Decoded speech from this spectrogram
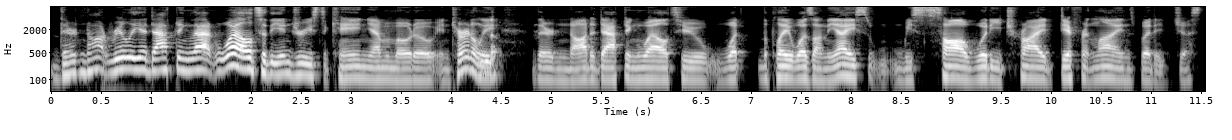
they're not really adapting that well to the injuries to Kane, Yamamoto internally. No they're not adapting well to what the play was on the ice. We saw Woody try different lines, but it just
